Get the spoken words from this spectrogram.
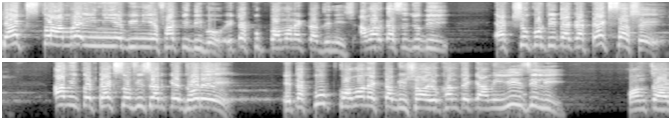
ট্যাক্স তো আমরা ইনিয়ে বিনিয়ে ফাঁকি দিব এটা খুব কমন একটা জিনিস আমার কাছে যদি একশো কোটি টাকা ট্যাক্স আসে আমি তো ট্যাক্স অফিসারকে ধরে এটা খুব কমন একটা বিষয় ওখান থেকে আমি ইজিলি পঞ্চাশ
